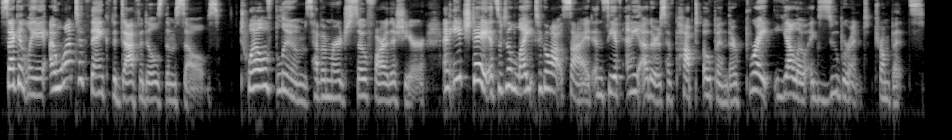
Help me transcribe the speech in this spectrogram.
Secondly, I want to thank the daffodils themselves. 12 blooms have emerged so far this year, and each day it's a delight to go outside and see if any others have popped open their bright yellow, exuberant trumpets.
